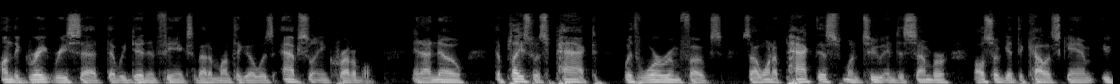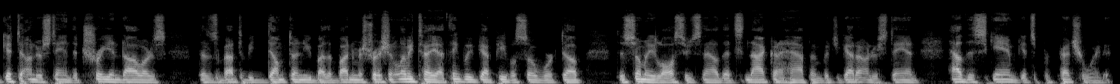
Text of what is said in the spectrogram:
on the Great Reset that we did in Phoenix about a month ago was absolutely incredible. And I know the place was packed with War Room folks. So I want to pack this one too in December. Also get the college scam. You get to understand the trillion dollars that is about to be dumped on you by the Biden administration. Let me tell you, I think we've got people so worked up. There's so many lawsuits now that's not going to happen, but you got to understand how this scam gets perpetuated.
